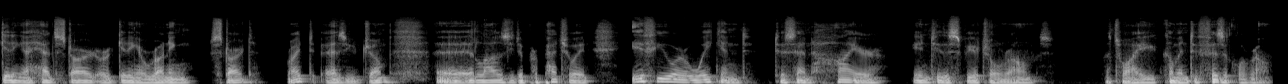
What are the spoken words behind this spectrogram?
getting a head start or getting a running start right? As you jump, uh, it allows you to perpetuate. If you are awakened to ascend higher into the spiritual realms, that's why you come into physical realm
